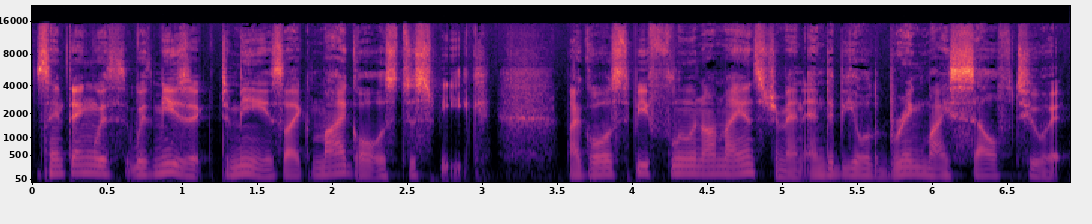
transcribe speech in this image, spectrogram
same thing with with music. To me, is like my goal is to speak. My goal is to be fluent on my instrument and to be able to bring myself to it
